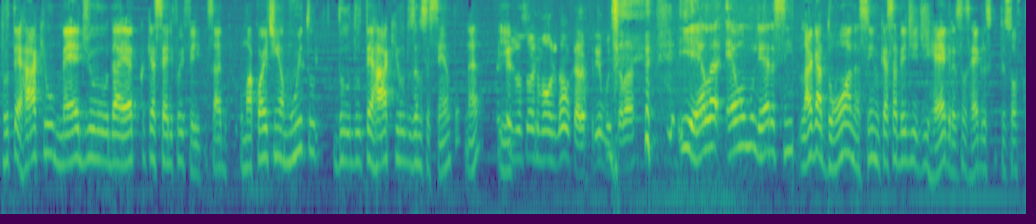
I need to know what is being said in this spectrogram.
pro terráqueo médio da época época que a série foi feita, sabe? O McCoy tinha muito do, do terráqueo dos anos 60, né? E... Eles não são irmãos, não, cara, primos, sei lá. e ela é uma mulher, assim, largadona, assim, não quer saber de, de regras, essas regras que o pessoal fica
